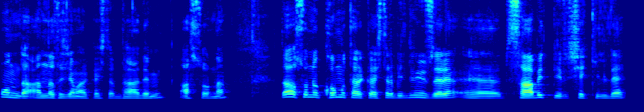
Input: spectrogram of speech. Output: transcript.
onu da anlatacağım arkadaşlar daha demin az sonra. Daha sonra komut arkadaşlar bildiğiniz üzere e, sabit bir şekilde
